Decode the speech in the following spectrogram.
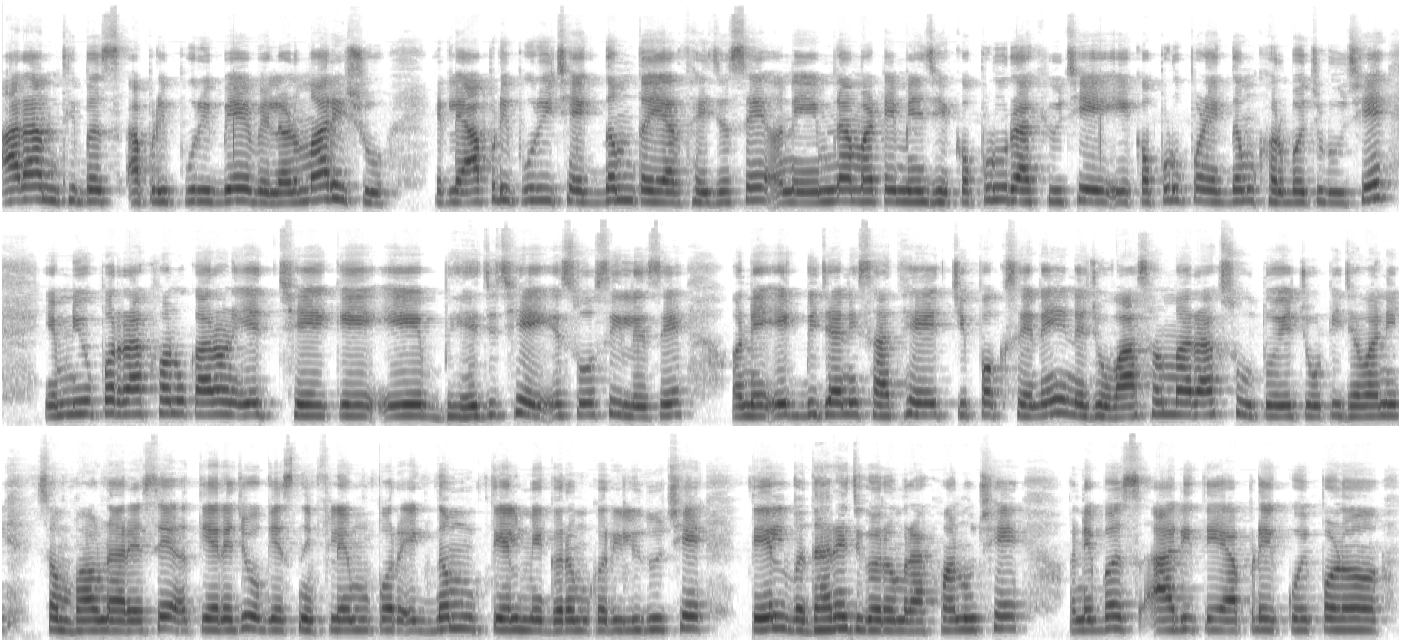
આરામથી બસ આપણી પૂરી બે વેલણ મારીશું. એટલે આપણી પૂરી છે એકદમ તૈયાર થઈ જશે અને એમના માટે મેં જે કપડું રાખ્યું છે એ કપડું પણ એકદમ ખરબચડું છે. એમની ઉપર રાખવાનું કારણ એ જ છે કે એ ભેજ છે એ શોષી લેશે. અને એકબીજાની સાથે ચીપકશે નહીં ને જો વાસણમાં રાખશું તો એ ચોટી જવાની સંભાવના રહેશે. અત્યારે જો ગેસની ફ્લેમ ઉપર એકદમ તેલ મેં ગરમ કરી લીધું છે. તેલ વધારે જ ગરમ રાખવાનું છે અને બસ આ રીતે આપણે કોઈ પણ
